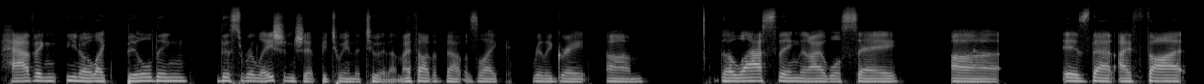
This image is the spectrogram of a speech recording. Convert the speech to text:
having you know like building this relationship between the two of them. I thought that that was like really great. Um the last thing that i will say uh is that i thought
